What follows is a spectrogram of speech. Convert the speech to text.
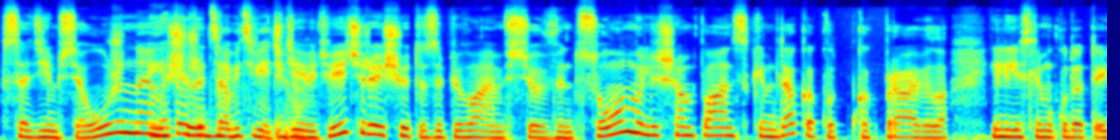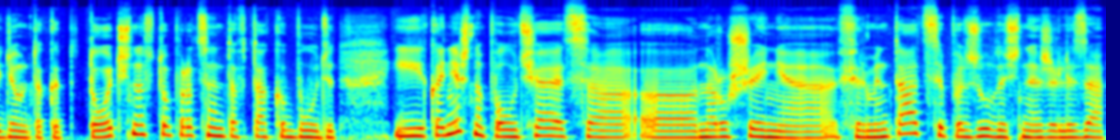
садимся, ужинаем. И это Ещё уже 9 вечера. 9 вечера, еще это запиваем все венцом или шампанским, да, как вот как правило. Или если мы куда-то идем, так это точно сто процентов так и будет. И, конечно, получается э, нарушение ферментации, поджелудочная железа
